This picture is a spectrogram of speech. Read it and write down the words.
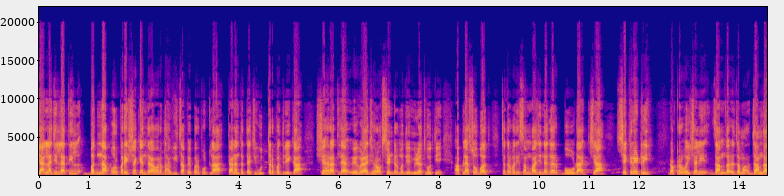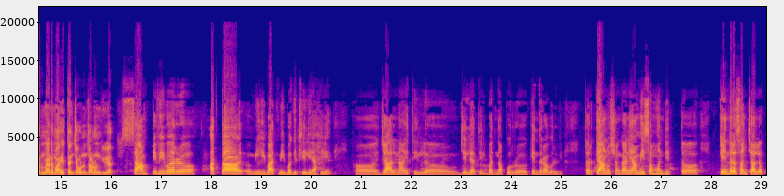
जालना जिल्ह्यातील बदनापूर परीक्षा केंद्रावर दहावीचा पेपर फुटला. त्यानंतर त्याची उत्तरपत्रिका शहरातल्या वेगवेगळ्या झेरॉक्स सेंटरमध्ये मिळत होती. आपल्यासोबत छत्रपती संभाजीनगर बोर्डाच्या सेक्रेटरी डॉक्टर वैशाली जामदार जमा- जामदार मॅडम आहेत. त्यांच्याकडून जाणून घेऊयात. साम टी व्हीवर आत्ता मी ही बातमी बघितलेली आहे. जालना येथील जिल्ह्यातील बदनापूर केंद्रावरील. तर त्या अनुषंगाने आम्ही संबंधित केंद्र संचालक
